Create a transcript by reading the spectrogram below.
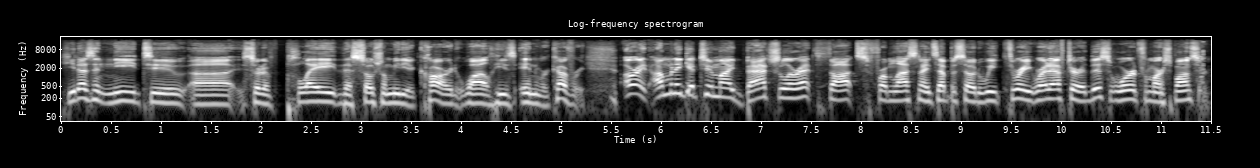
he doesn't need to uh, sort of play the social media card while he's in recovery. All right, I'm gonna get to my Bachelorette thoughts from last night's episode, week three, right after this word from our sponsor.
